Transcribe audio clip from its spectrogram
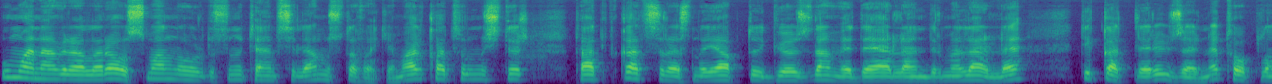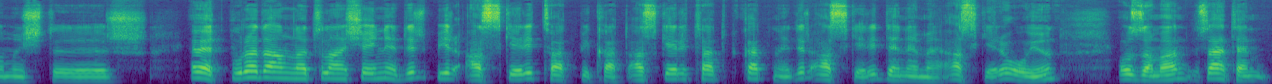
Bu manevralara Osmanlı ordusunu temsilen Mustafa Kemal katılmıştır. Tatbikat sırasında yaptığı gözlem ve değerlendirmelerle dikkatleri üzerine toplamıştır. Evet burada anlatılan şey nedir? Bir askeri tatbikat. Askeri tatbikat nedir? Askeri deneme, askeri oyun. O zaman zaten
